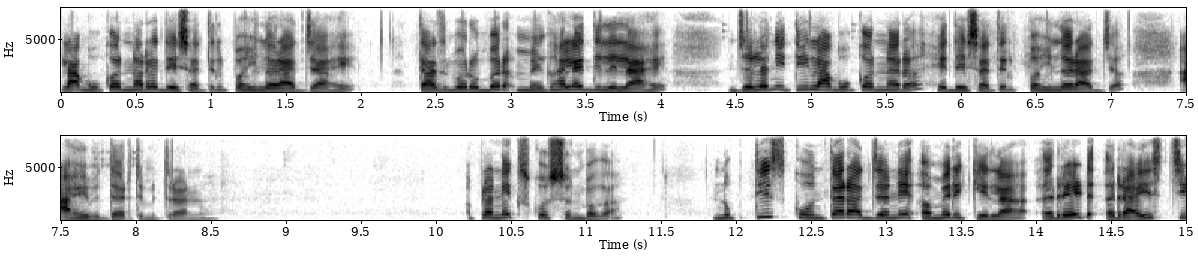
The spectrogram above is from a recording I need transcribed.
लागू करणारं देशातील पहिलं राज्य आहे. त्याचबरोबर मेघालय दिलेलं आहे. जलनीती लागू करणारं हे देशातील पहिलं राज्य आहे विद्यार्थी मित्रांनो. आपला नेक्स्ट क्वेश्चन बघा. नुकतीच कोणत्या राज्याने अमेरिकेला रेड राईसची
